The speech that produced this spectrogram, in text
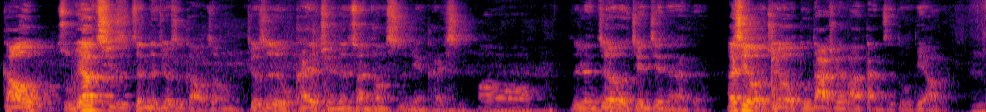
高，主要其实真的就是高中，就是我开始全身酸痛失眠开始。哦。人就渐渐的那个，而且我觉得我读大学把胆子读掉了。嗯。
